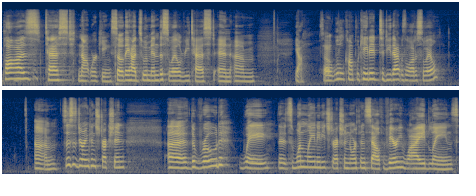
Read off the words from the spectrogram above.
Pause, test, not working. So they had to amend the soil, retest, and um, yeah, so a little complicated to do that, was a lot of soil. Um, so this is during construction. Uh, the roadway, there's one lane in each direction, north and south, very wide lanes,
